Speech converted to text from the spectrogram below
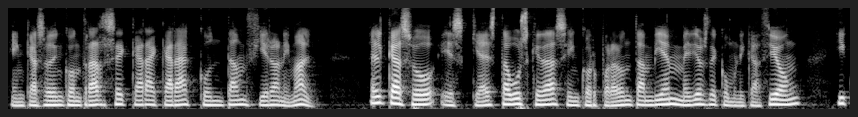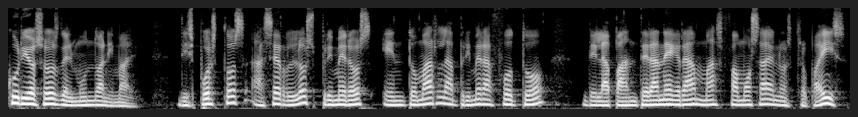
en caso de encontrarse cara a cara con tan fiero animal. El caso es que a esta búsqueda se incorporaron también medios de comunicación y curiosos del mundo animal, dispuestos a ser los primeros en tomar la primera foto de la pantera negra más famosa de nuestro país,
